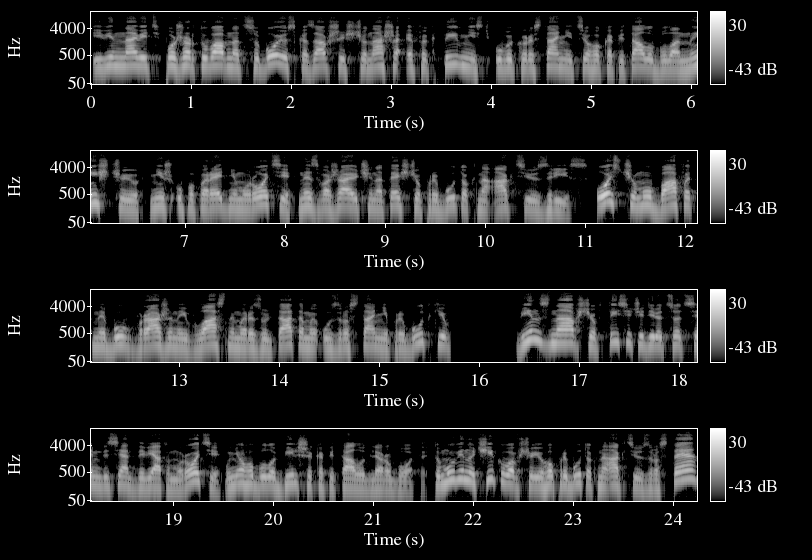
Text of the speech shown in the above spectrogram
І він навіть пожартував над собою, сказавши, що наша ефективність у використанні цього капіталу була нижчою ніж у попередньому році, незважаючи на те, що прибуток на акцію зріс. Ось чому Баффет не був вражений власними результатами у зростанні прибутків. Він знав, що в 1979 році у нього було більше капіталу для роботи. Тому він очікував, що його прибуток на акцію зросте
